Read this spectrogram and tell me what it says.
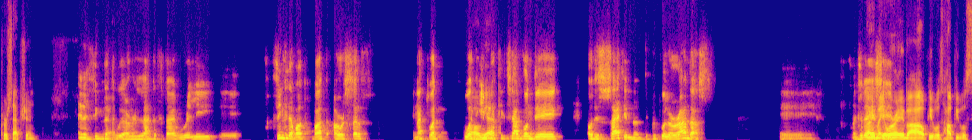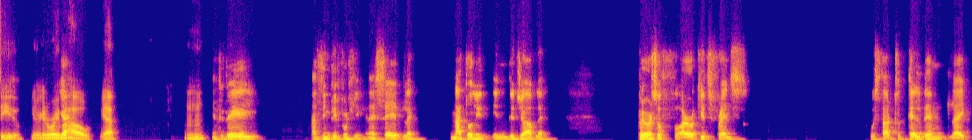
perception. And I think that Yeah. we are a lot of time really uh, thinking about about ourselves and not what what Oh, yeah. impact it have on the on the society and the people around us. Uh, and today I you might said- worry about how people how people see you. You're gonna worry about how yeah. hmm and today I think differently. And I said like not only in the job, like parents of our kids' friends, we start to tell them like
